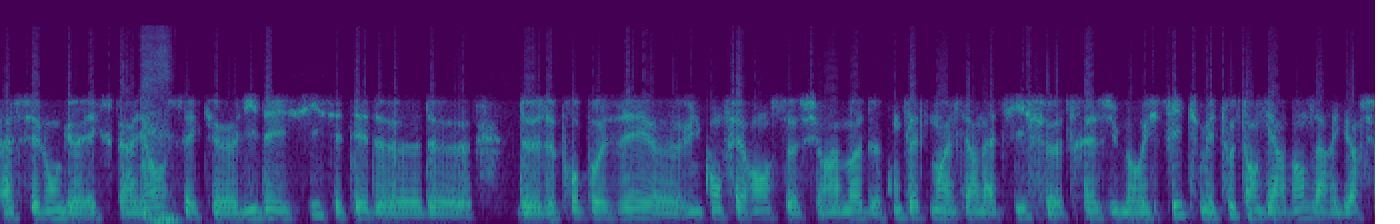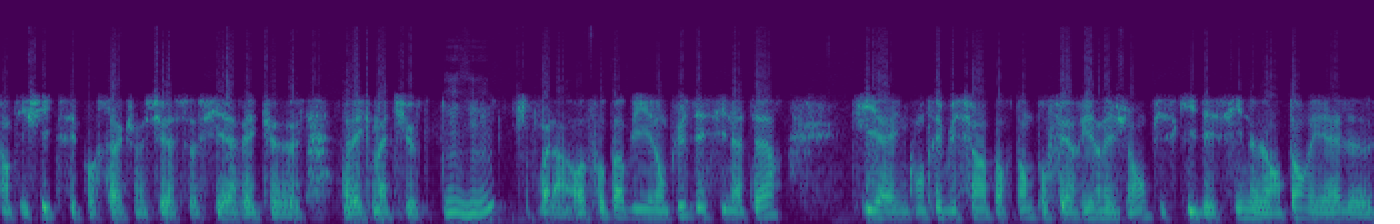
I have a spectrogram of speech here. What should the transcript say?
assez longue expérience, c'est que l'idée ici, c'était de, de, de, proposer euh, une conférence sur un mode complètement alternatif, euh, très humoristique, mais tout en gardant de la rigueur scientifique. C'est pour ça que je me suis associé avec, avec Mathieu. Mm-hmm. Voilà, il faut pas oublier non plus le dessinateur qui a une contribution importante pour faire rire les gens, puisqu'il dessine en temps réel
